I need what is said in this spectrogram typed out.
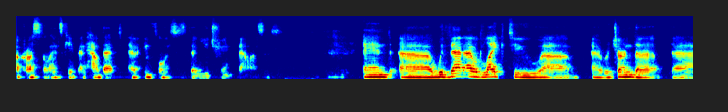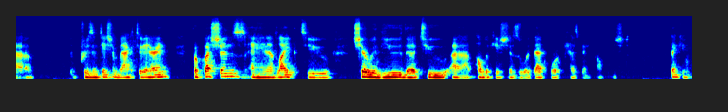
across the landscape and how that uh, influences the nutrient balances. And uh, with that, I would like to return the, the presentation back to Aaron for questions, and I'd like to share with you the two uh, publications where that work has been published. Thank you.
